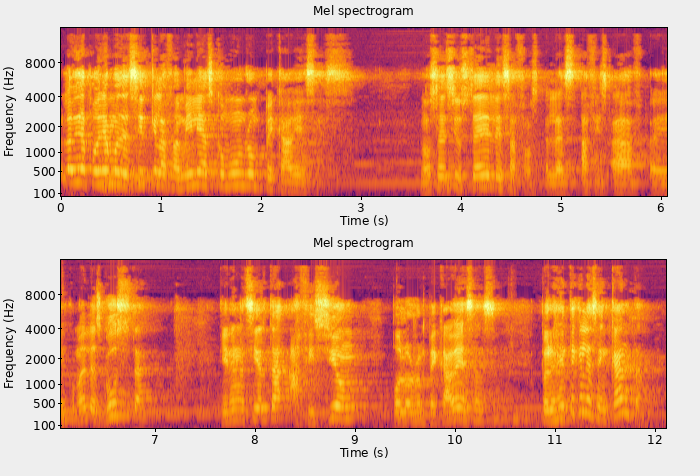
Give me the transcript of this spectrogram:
En la vida podríamos decir que la familia es como un rompecabezas. No sé si a ustedes les, eh, les gusta, tienen cierta afición por los rompecabezas, pero hay gente que les encanta.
